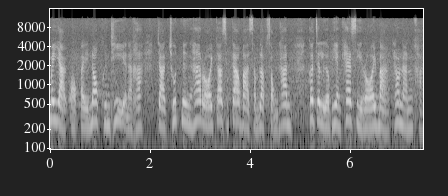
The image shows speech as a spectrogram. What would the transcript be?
ไม่อยากออกไปนอกพื้นที่นะคะ จากชุดหนึ่ง599 บาทสำหรับ 2 ท่าน ก็จะเหลือเพียงแค่ 400 บาทเท่านั้นค่ะ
